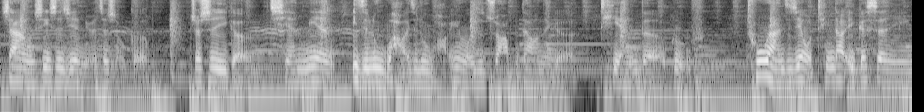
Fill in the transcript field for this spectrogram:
像《新世界女儿》这首歌，就是一个前面一直录不好，一直录不好，因为我一直抓不到那个甜的 groove。突然之间，我听到一个声音，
